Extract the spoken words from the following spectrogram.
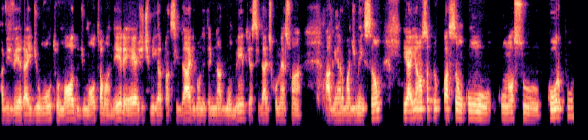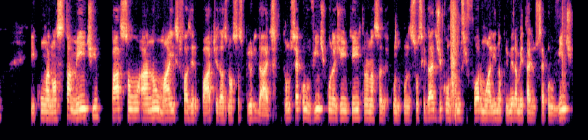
a viver aí de um outro modo, de uma outra maneira. E aí a gente migra para a cidade num determinado momento e as cidades começam a, a ganhar uma dimensão. E aí a nossa preocupação com, com o nosso corpo e com a nossa mente passam a não mais fazer parte das nossas prioridades. Então, no século XX, quando a gente entra nessa, quando, quando as sociedades de consumo se formam ali na primeira metade do século XX,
